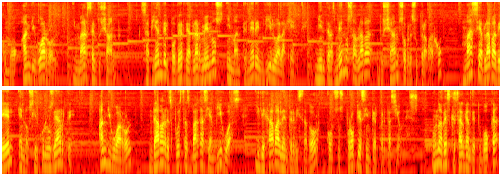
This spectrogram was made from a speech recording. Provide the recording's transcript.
como Andy Warhol y Marcel Duchamp, sabían del poder de hablar menos y mantener en vilo a la gente. Mientras menos hablaba Duchamp sobre su trabajo, más se hablaba de él en los círculos de arte. Andy Warhol daba respuestas vagas y ambiguas y dejaba al entrevistador con sus propias interpretaciones. Una vez que salgan de tu boca,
